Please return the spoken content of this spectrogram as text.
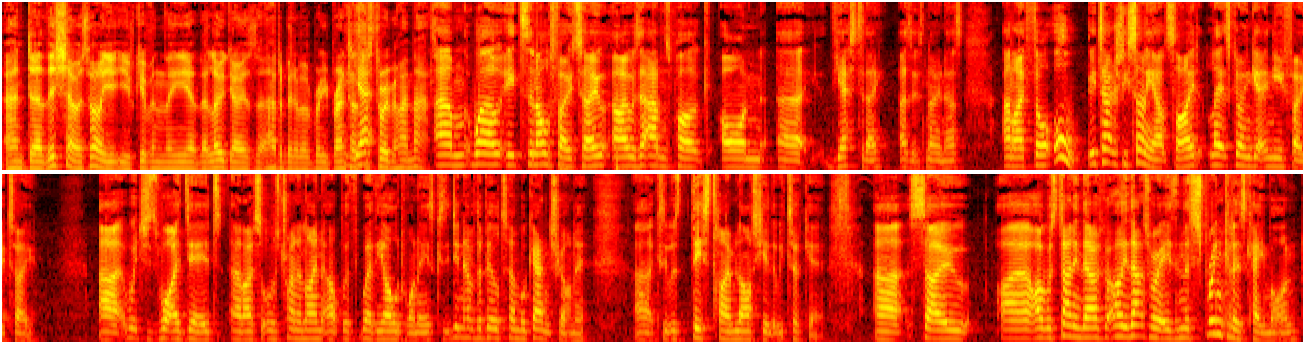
And uh, this show as well, you, you've given the uh, the logos that had a bit of a rebrand. Tell Yeah. the story behind that. Um, well, it's an old photo. I was at Adams Park on uh, yesterday, as it's known as, and I thought, oh, it's actually sunny outside. Let's go and get a new photo. Uh, which is what I did, and I sort of was trying to line it up with where the old one is because it didn't have the Bill Turnbull gantry on it because it was this time last year that we took it. Uh, so I, I was standing there. I was going, oh, that's where it is, and the sprinklers came on,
